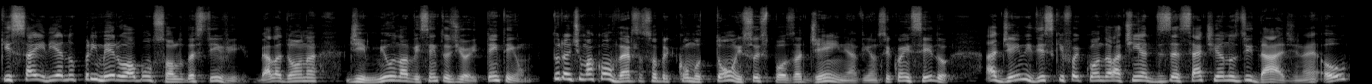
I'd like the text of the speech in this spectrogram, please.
que sairia no primeiro álbum solo da Stevie, Belladonna, de 1981. Durante uma conversa sobre como Tom e sua esposa Jane haviam se conhecido, a Jane disse que foi quando ela tinha 17 anos de idade, né? Ou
